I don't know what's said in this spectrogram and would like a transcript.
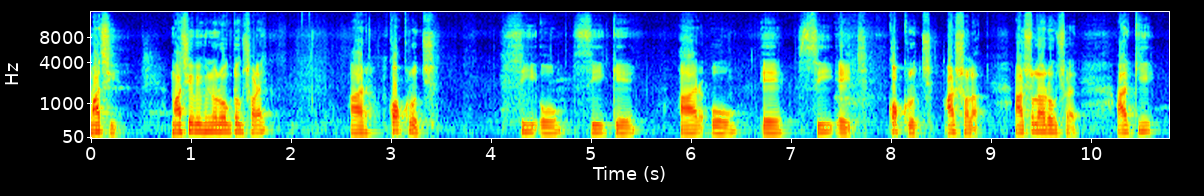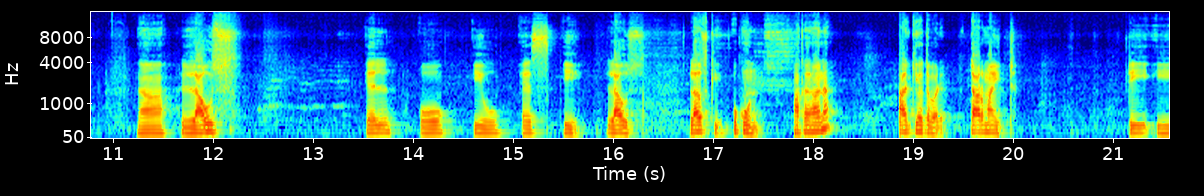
মাছি মাছিও বিভিন্ন রোগ টোগ ছড়ায়। আর cockroach C O C K R O A C H cockroach, আরশোলা আরশোলা রোগ ছড়ায়। আর কি louse L O U S E louse. Louse কি? উকুন, মাথায় হয় না? আর কি হতে পারে? Termite T E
